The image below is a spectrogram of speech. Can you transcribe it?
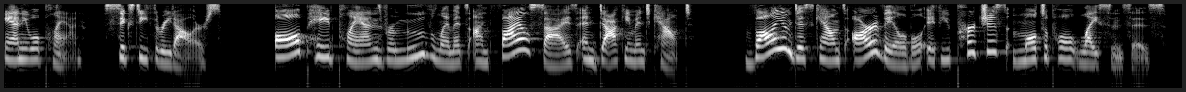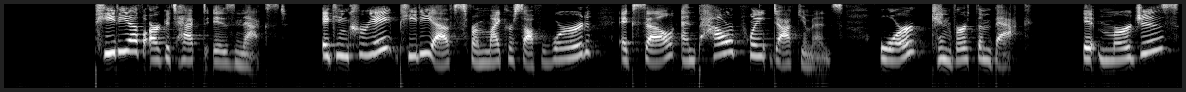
annual plan, $63. All paid plans remove limits on file size and document count. Volume discounts are available if you purchase multiple licenses. PDF Architect is next. It can create PDFs from Microsoft Word, Excel, and PowerPoint documents, or convert them back. It merges,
